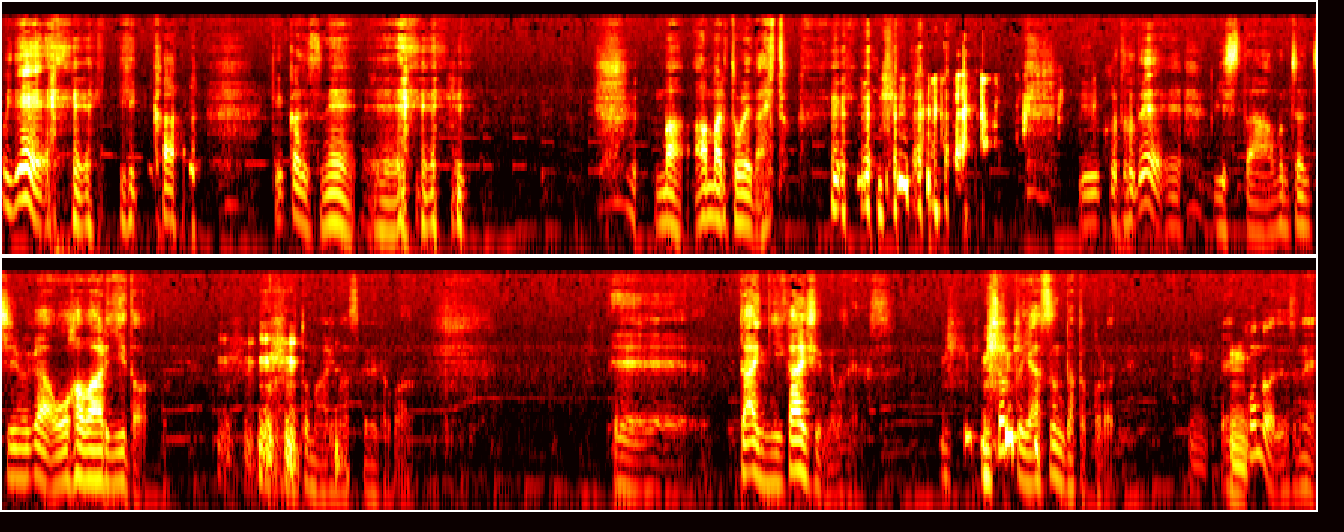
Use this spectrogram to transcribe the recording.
で、結果、結果ですね、えー。まあ、あんまり取れないと。と いうことで、えミスターモンちゃんチームが大幅リード。ということもありますけれども、えー第2回戦でございます。ちょっと休んだところで、えーうん。今度はですね、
